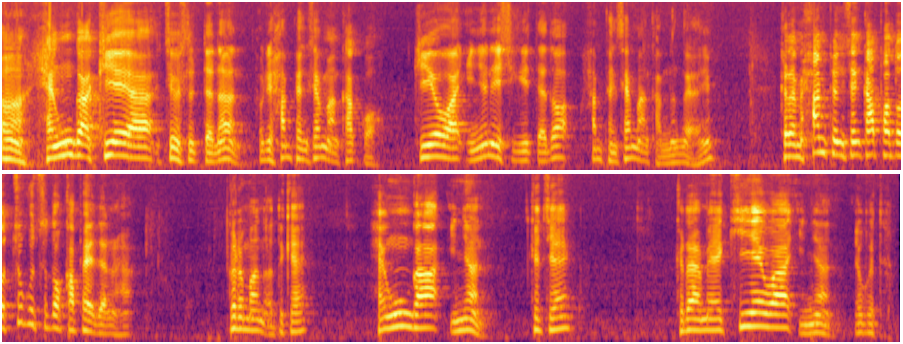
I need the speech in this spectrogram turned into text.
어, 행운과 기회야 지었을 때는 우리 한평생만 갖고 기회와 인연의 시기 때도 한평생만 갚는 거예요. 그 다음에 한평생 갚아도 죽을 수도 갚아야 되는 한. 그러면 어떻게? 행운과 인연, 그치? 그 다음에 기회와 인연, 요것도.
